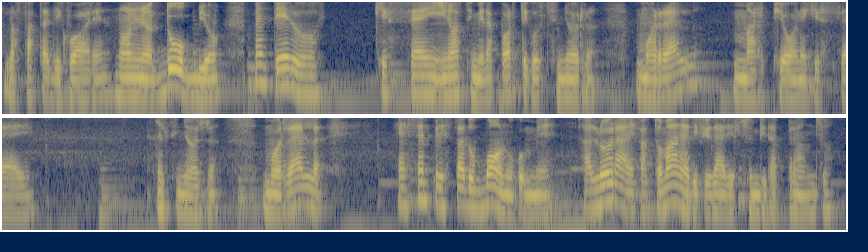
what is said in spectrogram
L'ho fatta di cuore, non ne ho dubbio, ma è vero che sei in ottimi rapporti col signor Morrel? Marpione che sei. Il signor Morrel è sempre stato buono con me, allora hai fatto male a rifiutare il suo invito a pranzo.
